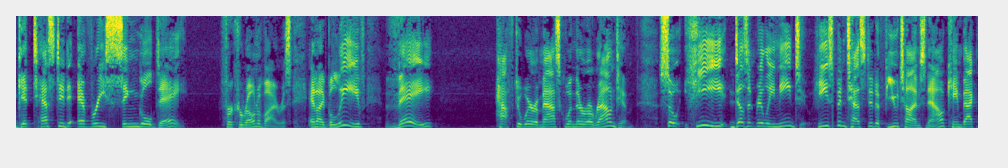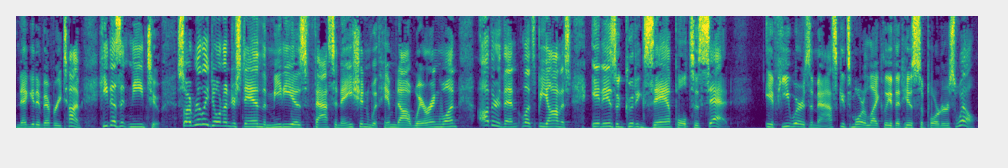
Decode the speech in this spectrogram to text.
get tested every single day for coronavirus. And I believe they have to wear a mask when they're around him. So he doesn't really need to. He's been tested a few times now, came back negative every time. He doesn't need to. So I really don't understand the media's fascination with him not wearing one, other than, let's be honest, it is a good example to set. If he wears a mask, it's more likely that his supporters will.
